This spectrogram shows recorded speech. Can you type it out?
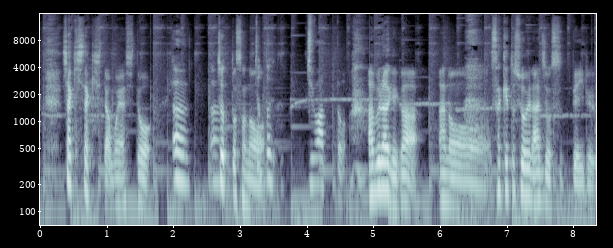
シャキシャキしたもやしとうんうん。ちょっとそのちょっとじゅわっと。油揚げがあのー酒と醤油の味を吸っている。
